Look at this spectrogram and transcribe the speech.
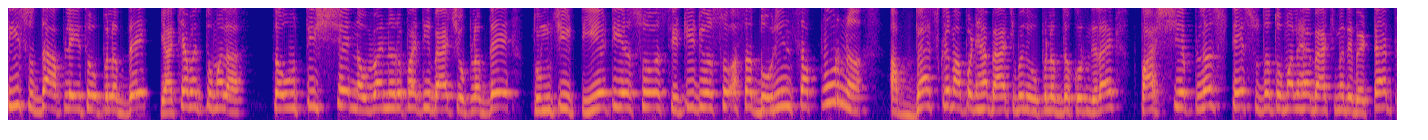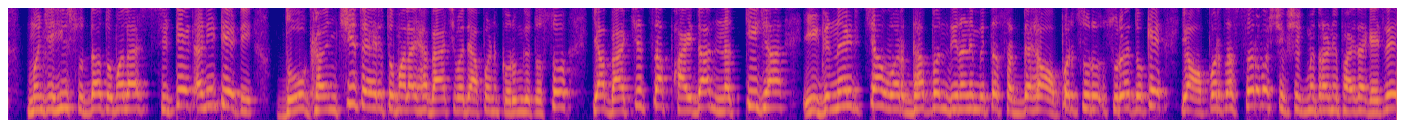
ती सुद्धा आपल्या इथे उपलब्ध आहे. याच्यामध्ये तुम्हाला चौतीसशे नव्याण्णव रुपयात ही बॅच उपलब्ध आहे. तुमची टीएटी असो सीटीटी असो असा दोन्हींचा पूर्ण अभ्यासक्रम आपण ह्या बॅच मध्ये उपलब्ध करून दिलाय. पाचशे प्लस टेस्ट सुद्धा तुम्हाला ह्या बॅच मध्ये भेटतात. म्हणजे ही सुद्धा तुम्हाला सीटेट आणि टीएटी दोघांची तयारी तुम्हाला ह्या बॅच मध्ये आपण करून घेत असतो. या बॅचेसचा फायदा नक्की घ्या. इग्नाइटच्या वर्धापन दिनानिमित्त सध्या ह्या ऑफर सुरू सुरू आहेत ओके या ऑफरचा सर्व शिक्षक मित्रांनी फायदा घ्यायचे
